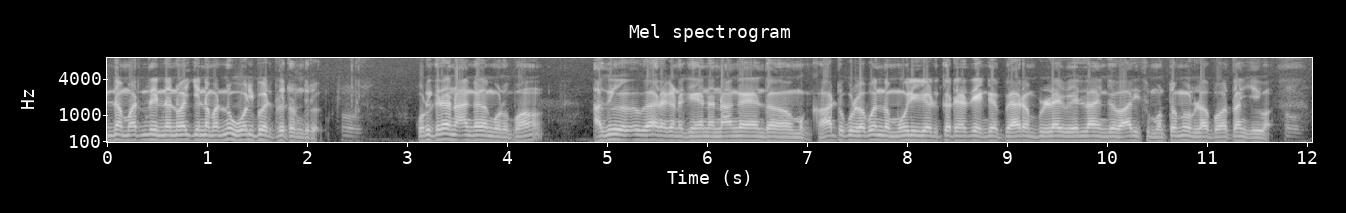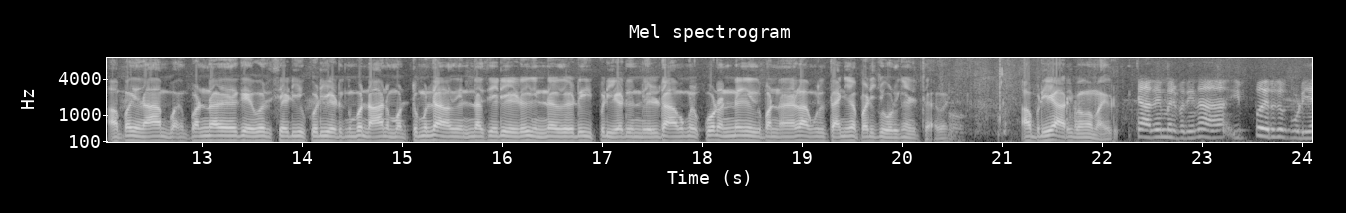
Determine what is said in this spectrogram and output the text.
இந்த மருந்து இந்த நோய்க்கு இந்த மருந்து ஓடி போய் எடுத்துகிட்டு வந்துடும் கொடுக்குற நாங்கள் தான் கொடுப்போம். அது வேறு கணக்கு. ஏன்னா நாங்கள் இந்த காட்டுக்குள்ளே போய் இந்த மூலிகை எடுக்கிறது எங்கள் பேரன் பிள்ளை எல்லாம் எங்கள் வாரிசு மொத்தமே உள்ளே போக தான் செய்வோம் அப்போ நான் பண்ணதுக்கு ஒரு செடி கொடி எடுக்கும்போது நான் மட்டுமில்லை இந்த செடி எடு இந்த எடு இப்படி எடுன்னு சொல்லிட்டு அவங்களுக்கு கூட இன்னும் இது பண்ணனால அவங்களுக்கு தனியாக படித்து கொடுக்க தேவை அப்படியே அறிமுகமாயிடும் அதே மாதிரி பார்த்தீங்கன்னா இப்போ இருக்கக்கூடிய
